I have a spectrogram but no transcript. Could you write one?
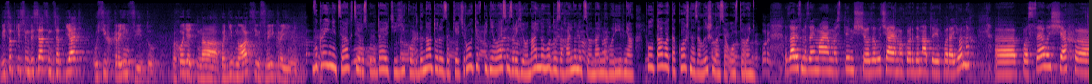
відсотків 70-75 усіх країн світу виходять на подібну акцію в своїй країні. В Україні ця акція, розповідають її координатори, за п'ять років піднялася з регіонального до загальнонаціонального рівня. Полтава також не залишилася осторонь. Зараз ми займаємось тим, що залучаємо координаторів по районах, е, по селищах. Е,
